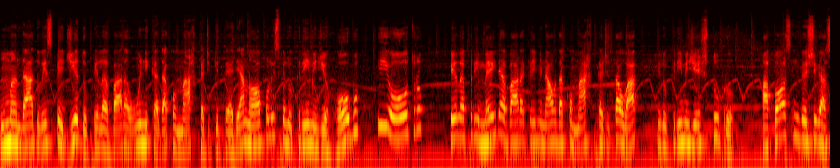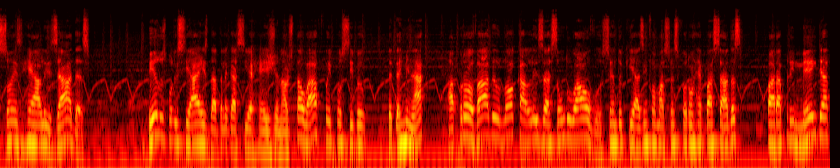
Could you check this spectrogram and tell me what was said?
um mandado expedido pela Vara Única da Comarca de Quiterianópolis pelo crime de roubo e outro pela primeira Vara Criminal da Comarca de Tauá pelo crime de estupro. Após investigações realizadas pelos policiais da Delegacia Regional de Tauá, foi possível determinar a provável localização do alvo, sendo que as informações foram repassadas para a primeira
